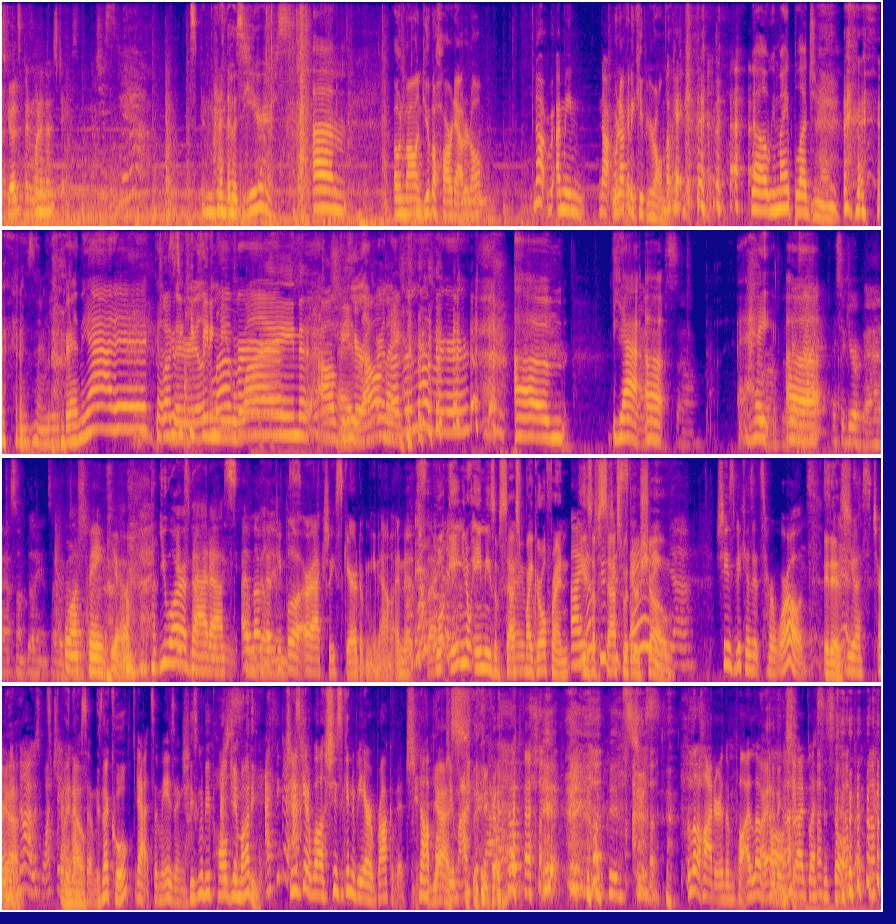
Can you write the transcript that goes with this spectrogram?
guys good? It's been one of those days. Just yeah. It's been one of those years. Um, Oh, and Malin, do you have a hard out at all? Not, I mean, not. We're not going to keep you here all night. Okay. well, we might bludgeon her. Cause I'm deeper in the attic. As long as you keep feeding me wine, I'll be I here love all her, night. love her, love her. um, yeah. Uh, hey, uh, I said you're a badass on billions. I would Well, thank you. you are It's a badass. I on love that people are actually scared of me now, and it's like Well, you know, Amy's obsessed. My girlfriend I is she obsessed just with your show. saying. She's because it's her world. It is. U.S. Attorney. Yeah. No, I was watching. I know. awesome. Isn't that cool? Yeah, it's amazing. She's going to be Paul Giamatti. I think I She's actually, gonna well, she's gonna be Erin Brockovich, not Paul Yes. Giamatti. There you go. Oh, it's she's a little hotter than Paul. I love I- I Paul. think so. God bless his soul. but- I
